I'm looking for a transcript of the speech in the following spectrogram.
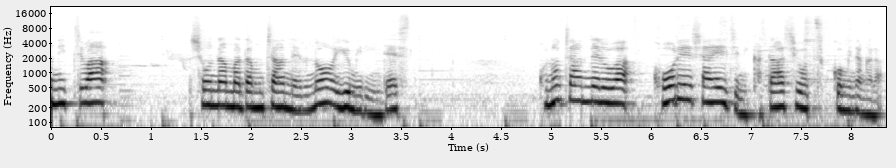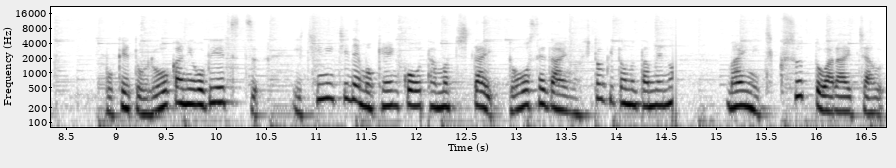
んにちは。湘南マダムチャンネルのゆみりんです。このチャンネルは高齢者エイジに片足を突っ込みながらボケと老化に怯えつつ一日でも健康を保ちたい同世代の人々のための毎日クスッと笑えちゃう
